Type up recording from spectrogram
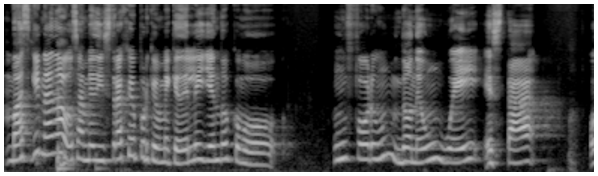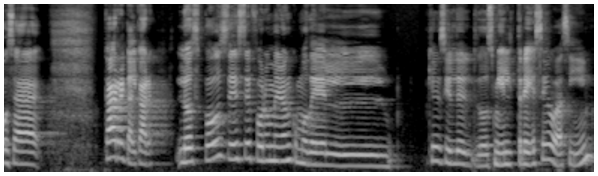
más que nada, o sea, me distraje porque me quedé leyendo como un forum donde un güey está o sea, cabe recalcar, los posts de este foro eran como del, quiero decir, del 2013 o así.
